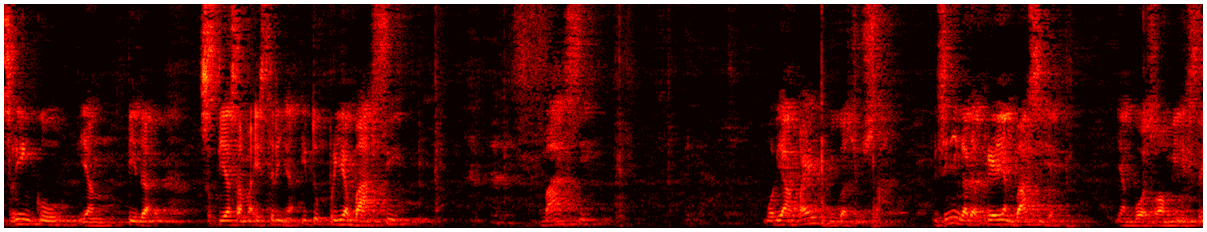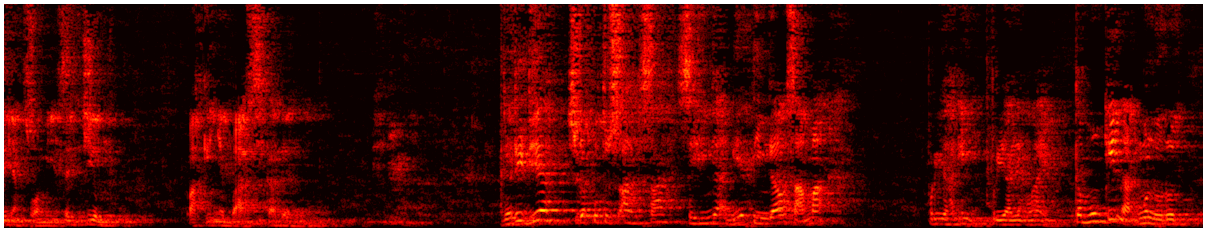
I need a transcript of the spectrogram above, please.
selingkuh, yang tidak setia sama istrinya, itu pria basi, basi. Mau diapain juga susah. Di sini nggak ada pria yang basi ya. Yang bawa suami istri, yang suami istri cium pakinya basi kadang. Jadi dia sudah putus asa sehingga dia tinggal sama pria ini, pria yang lain. Kemungkinan menurut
